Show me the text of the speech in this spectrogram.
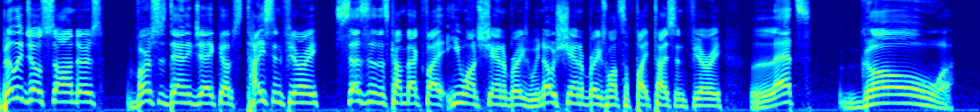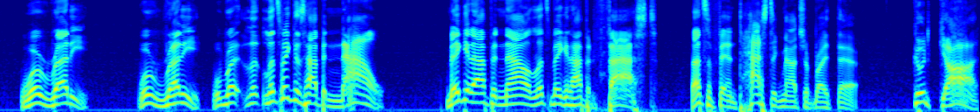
Billy Joe Saunders versus Danny Jacobs. Tyson Fury says in this comeback fight he wants Shannon Briggs. We know Shannon Briggs wants to fight Tyson Fury. Let's go. We're ready. We're ready. We're ready. Let's make this happen now. Make it happen now, and let's make it happen fast. That's a fantastic matchup right there. Good God.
